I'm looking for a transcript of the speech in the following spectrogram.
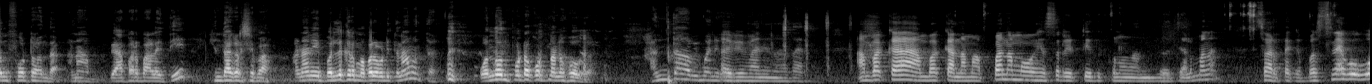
ಒಂದು ಫೋಟೋ ಅಂದ. ಅಣ್ಣ ವ್ಯಾಪಾರ ಭಾಳ ಐತಿ. ಹಿಂದಾಗಡೆ ಬಾ ಅಣ್ಣ ನೀ ಬಲ್ಲಕರ ಮೊಬೈಲ್ ಹೊಡಿತಾನ ಮತ್ತ? ಒಂದೊಂದು ಫೋಟೋ ಕೊಟ್ಟು ನನಗೆ ಹೋಗ. ಅಂತ ಅಭಿಮಾನಿ ಅಭಿಮಾನಿನ ಅದಾರ. ಅಂಬಕ್ಕ ಅಂಬಕ್ಕ ನಮ್ಮ ಅಪ್ಪ ನಮ್ಮ ಹೆಸರು ಇಟ್ಟಿದ್ದಕ್ಕೂ ನಂದು ಜನ್ಮನ. ಸಾರ್ಥಕ ಬಸ್ನ್ಯಾಗ ಹೋಗು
